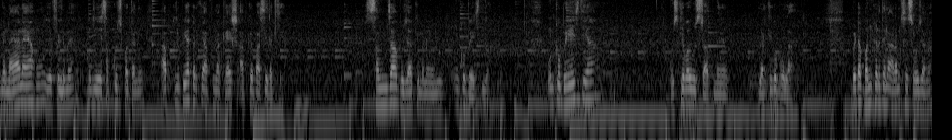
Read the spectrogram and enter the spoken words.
मैं नया नया हूँ ये फ़ील्ड में, मुझे ये सब कुछ पता नहीं। आप कृपया करके अपना कैश आपके पास ही रखिए। समझा बुझा के मैंने उनको भेज दिया। उनको भेज दिया। उसके बाद उस रात में लड़के को बोला, बेटा, बंद कर देना, आराम से सो जाना,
